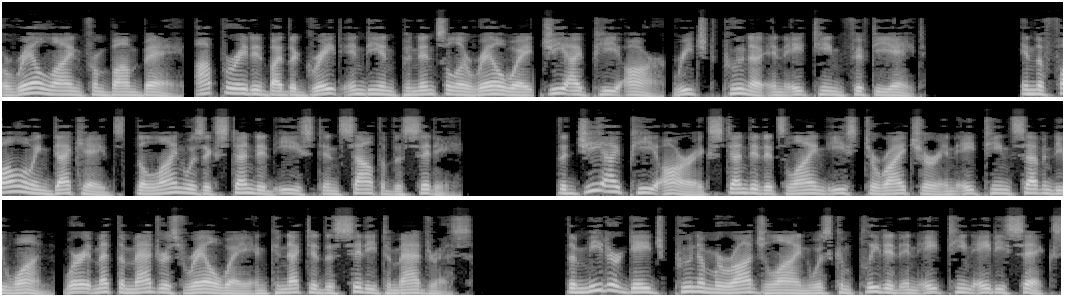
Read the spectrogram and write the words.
a rail line from Bombay, operated by the Great Indian Peninsula Railway reached Pune in 1858. In the following decades, the line was extended east and south of the city. The GIPR extended its line east to Raichur in 1871, where it met the Madras Railway and connected the city to Madras. The meter-gauge Pune-Miraj line was completed in 1886,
